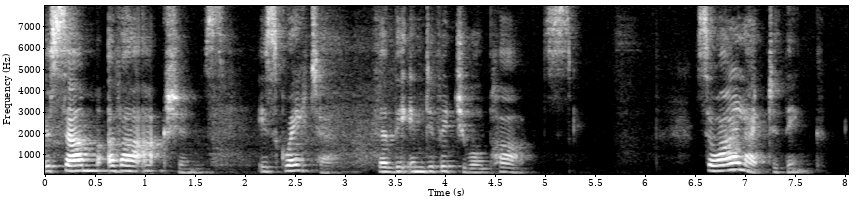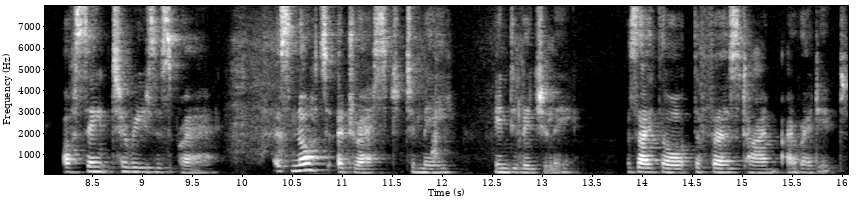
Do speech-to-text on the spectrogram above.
the sum of our actions is greater than the individual parts. So I like to think of St. Teresa's prayer as not addressed to me individually, as I thought the first time I read it,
